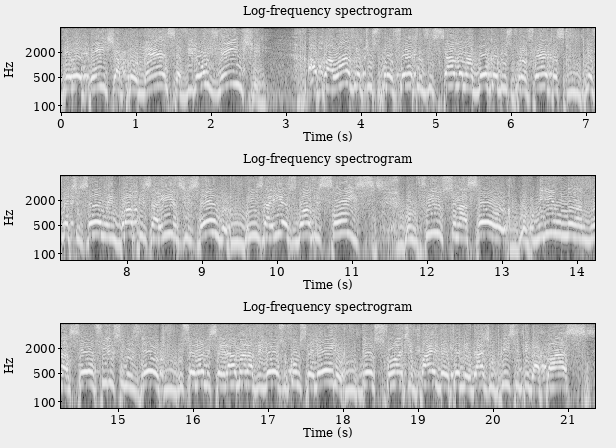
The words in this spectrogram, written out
de repente a promessa virou gente. A palavra que os profetas estava na boca dos profetas, profetizando em próprio Isaías, dizendo, em Isaías 9,6, o filho se nasceu, o menino nasceu, o filho se nos deu, o seu nome será maravilhoso, conselheiro, Deus forte, Pai da eternidade, o príncipe da paz.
